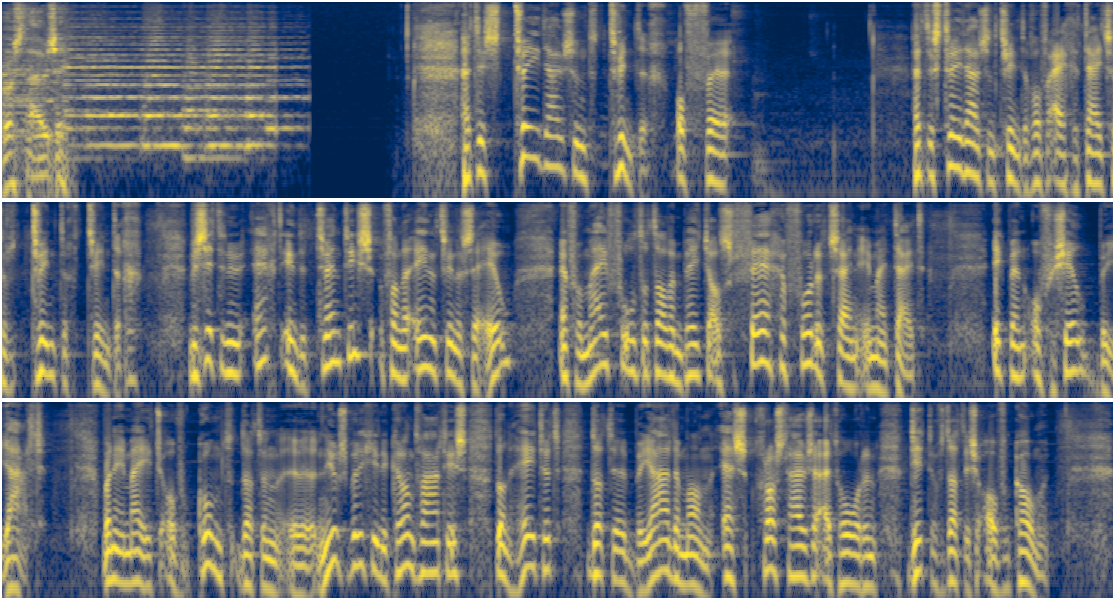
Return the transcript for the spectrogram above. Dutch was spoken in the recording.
Rosthuizen. Het is 2020, of uh, het is 2020 of eigen tijdser 2020. We zitten nu echt in de twenties van de 21ste eeuw en voor mij voelt het al een beetje als vergevorderd zijn in mijn tijd. Ik ben officieel bejaard. Wanneer mij iets overkomt dat een uh, nieuwsberichtje in de krant waard is, dan heet het dat de bejaarde man S. Grosthuizen uit Horen dit of dat is overkomen.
